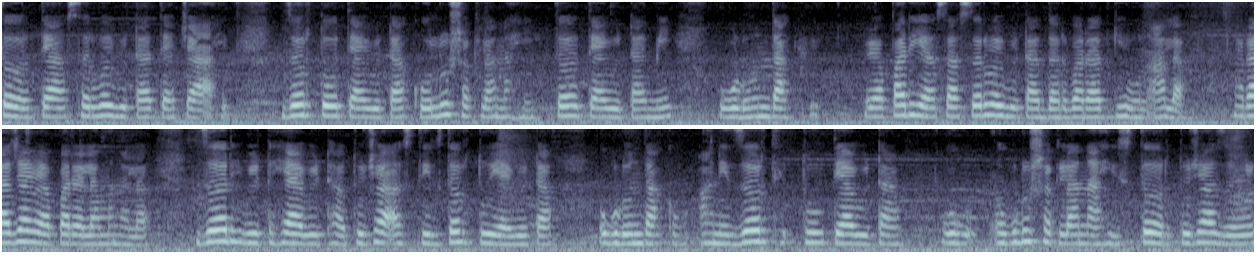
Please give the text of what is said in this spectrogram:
तर त्या सर्व विटा त्याच्या आहेत. जर तो त्या विटा खोलू शकला नाही तर त्या विटा मी ओढून दाखवी व्यापारी असा सर्व विटा दरबारात घेऊन आला. राजा व्यापाऱ्याला म्हणाला जर विट ह्या विटा तुझ्या असतील तर तू या विटा उघडून दाखव आणि जर तू त्या विटा उग उघडू शकला नाहीस तर तुझ्याजवळ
